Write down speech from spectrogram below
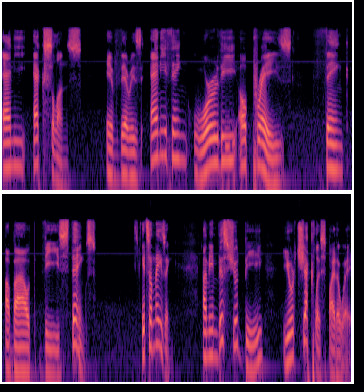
any excellence, if there is anything worthy of praise, think about these things. It's amazing. I mean, this should be your checklist, by the way.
